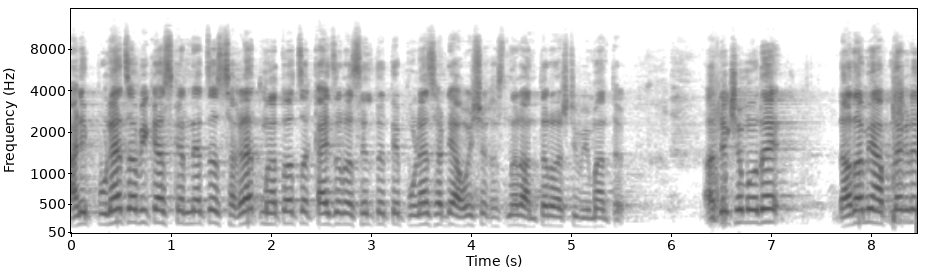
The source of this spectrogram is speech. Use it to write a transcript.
आणि पुण्याचा विकास करण्याचं सगळ्यात महत्त्वाचं काय जर असेल तर ते पुण्यासाठी आवश्यक असणारं आंतरराष्ट्रीय विमानतळ. अध्यक्ष महोदय दादा मी आपल्याकडे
